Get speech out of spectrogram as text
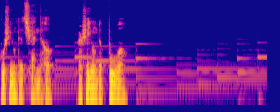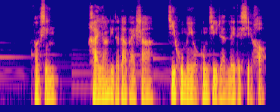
不是用的拳头，而是用的布哦。放心，海洋里的大白鲨几乎没有攻击人类的喜好，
